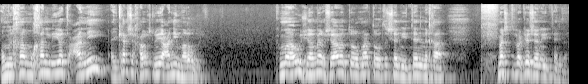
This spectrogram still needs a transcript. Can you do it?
הוא מוכן להיות עני, העיקר שחבר שלו יהיה עני מרוי. כמו ההוא שאומר, שאל אותו, מה אתה רוצה שאני אתן לך? מה שתבקש אני אתן לך.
